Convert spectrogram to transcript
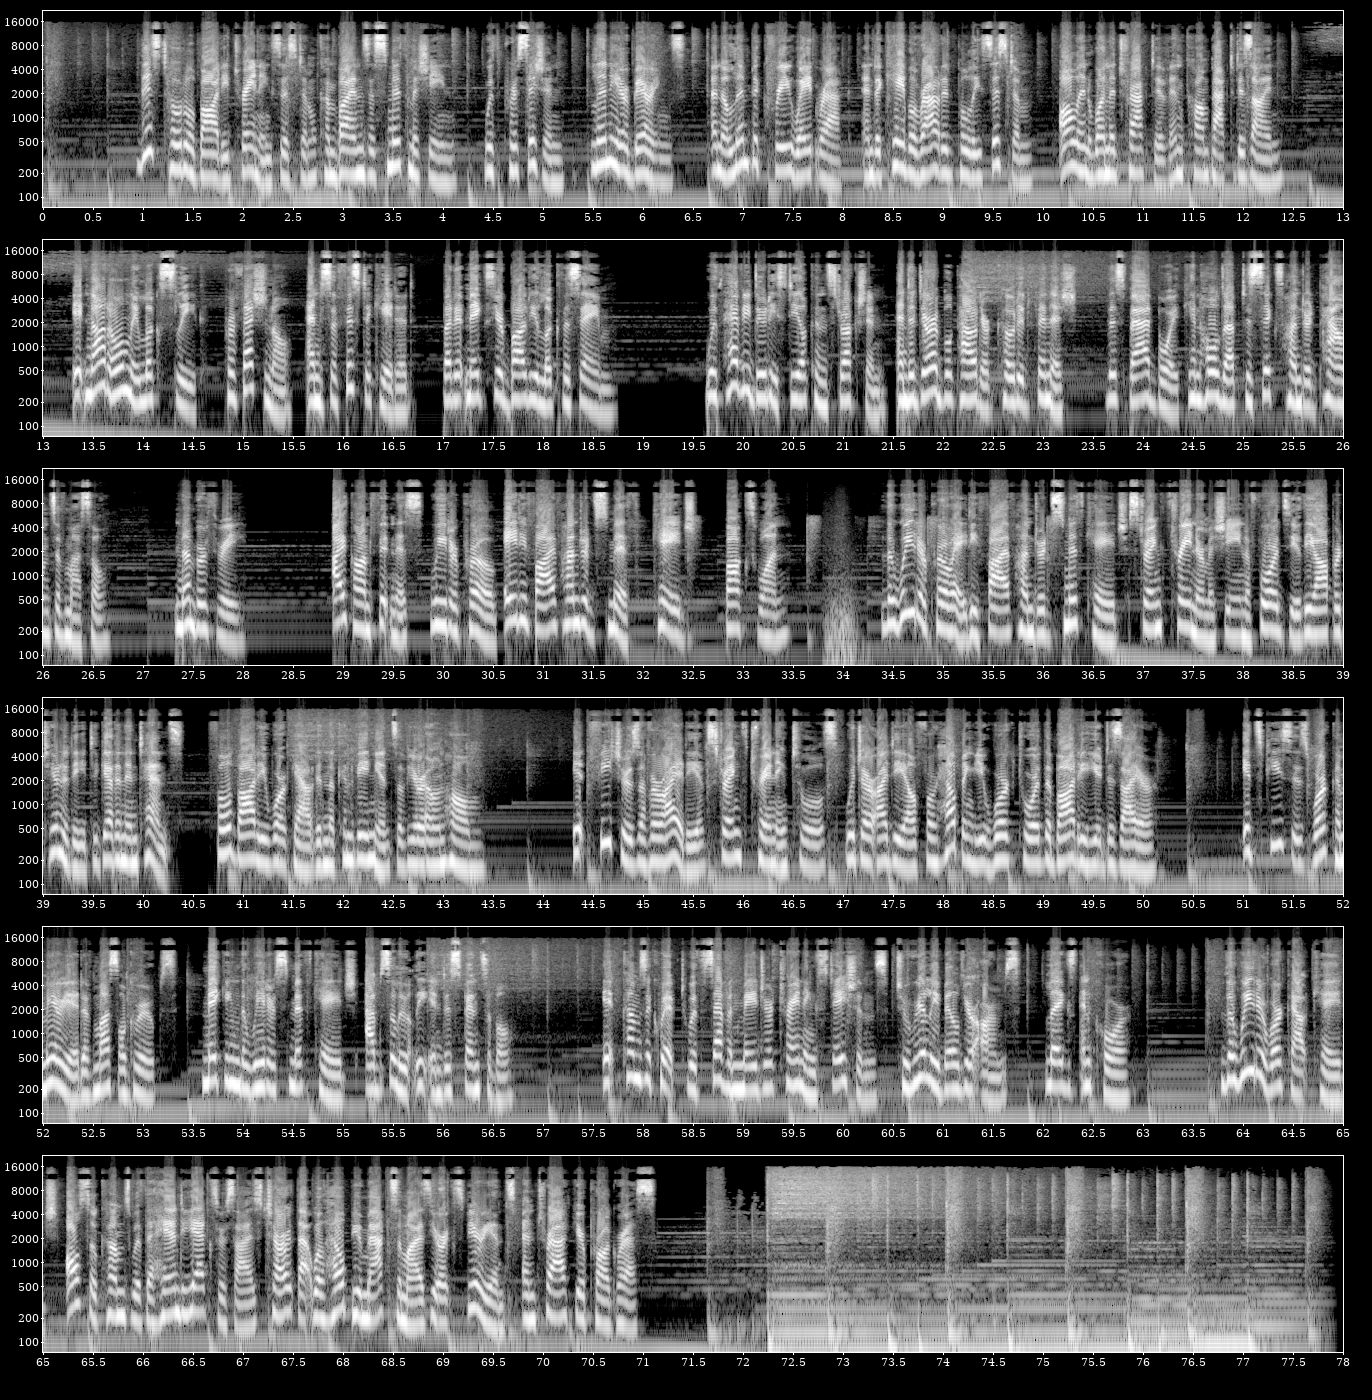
This total body training system combines a Smith machine, with precision, linear bearings, an Olympic free weight rack and a cable-routed pulley system, all in one attractive and compact design. It not only looks sleek, professional, and sophisticated, but it makes your body look the same. With heavy-duty steel construction and a durable powder-coated finish, this bad boy can hold up to 600 pounds of muscle. Number 3. Icon Fitness Weider Pro 8500 Smith Cage Box 1 The Weider Pro 8500 Smith Cage Strength Trainer Machine affords you the opportunity to get an intense, full-body workout in the convenience of your own home. It features a variety of strength training tools which are ideal for helping you work toward the body you desire. Its pieces work a myriad of muscle groups, making the Weider Smith cage absolutely indispensable. It comes equipped with seven major training stations to really build your arms, legs and core. The Weider workout cage also comes with a handy exercise chart that will help you maximize your experience and track your progress.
